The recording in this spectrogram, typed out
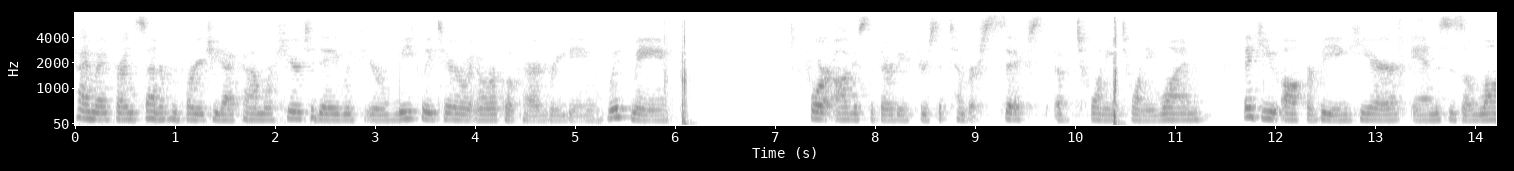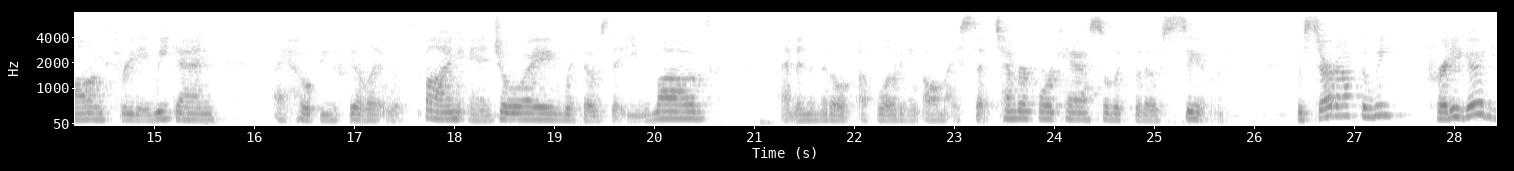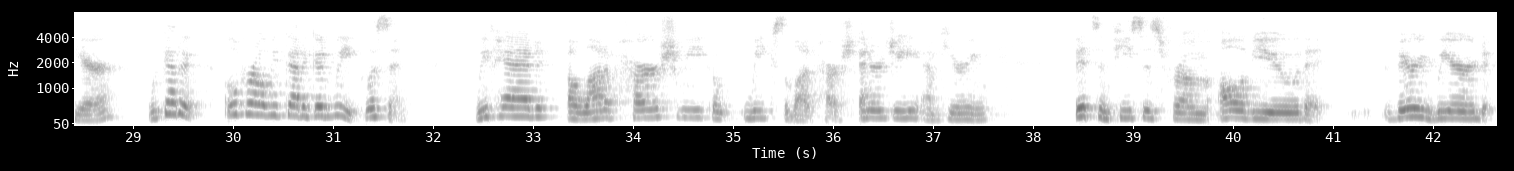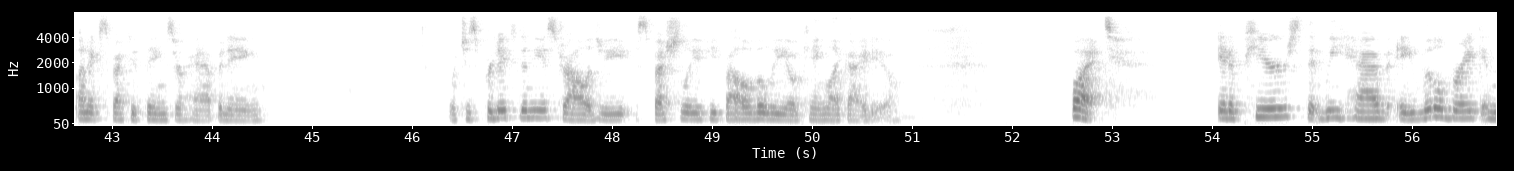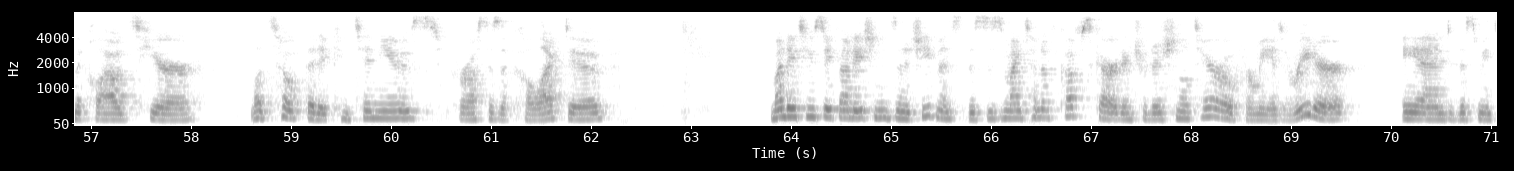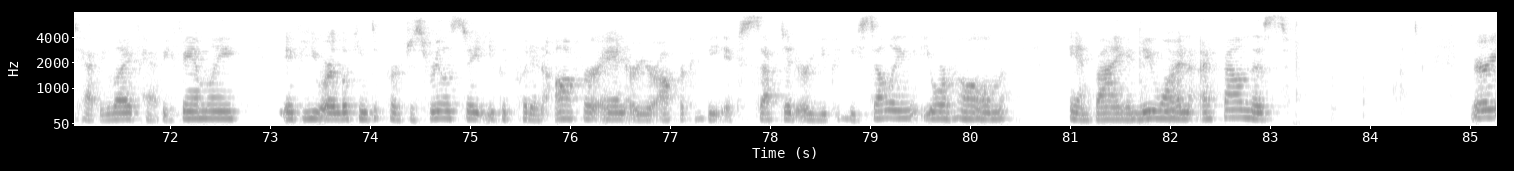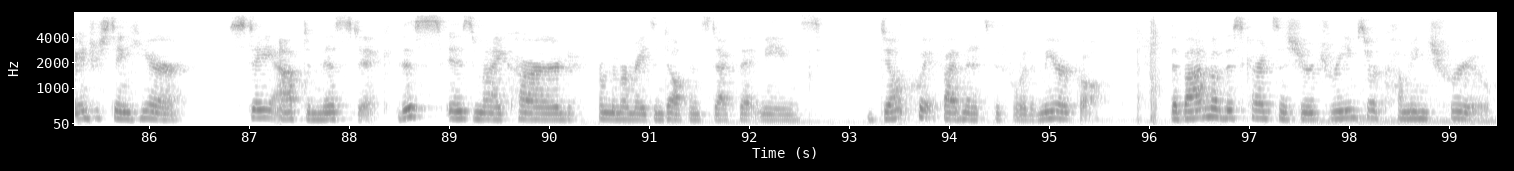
Hi, my friends. Sondra from ForYourChi.com. We're here today with your weekly tarot and oracle card reading with me for August the 30th through September 6th of 2021. Thank you all for being here. And this is a long three-day weekend. I hope you fill it with fun and joy with those that you love. I'm in the middle of uploading all my September forecasts, so look for those soon. We start off the week pretty good here. We've got a overall we've got a good week. Listen, we've had a lot of harsh week uh, weeks, a lot of harsh energy. I'm hearing bits and pieces from all of you that very weird, unexpected things are happening, which is predicted in the astrology, especially if you follow the Leo King like I do. But it appears that we have a little break in the clouds here. Let's hope that it continues for us as a collective. Monday, Tuesday, Foundations and Achievements. This is my Ten of Cups card in traditional tarot for me as a reader. And this means happy life, happy family. If you are looking to purchase real estate, you could put an offer in, or your offer could be accepted, or you could be selling your home and buying a new one. I found this very interesting here. Stay optimistic. This is my card from the Mermaids and Dolphins deck that means don't quit five minutes before the miracle. The bottom of this card says your dreams are coming true.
